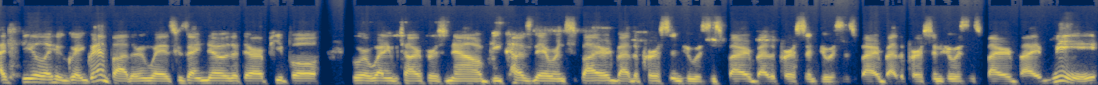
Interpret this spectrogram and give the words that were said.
I feel like a great grandfather in ways because I know that there are people who are wedding photographers now because they were inspired by the person who was inspired by the person who was inspired by the person who was inspired by me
